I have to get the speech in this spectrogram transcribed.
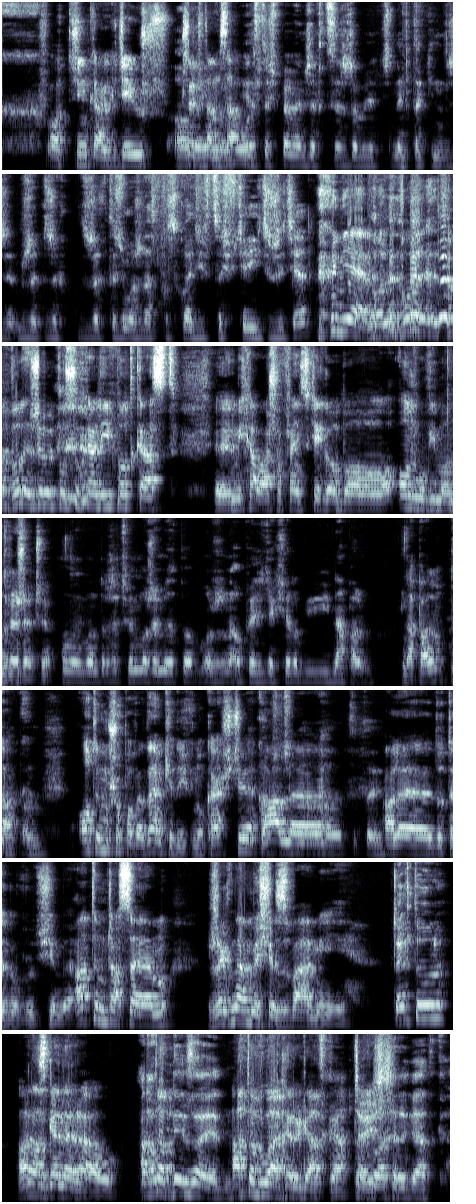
odcinkach, gdzie już przeczytam Ojejku, całość. Jesteś pewien, że chcesz zrobić odcinek taki, że, że, że, że ktoś może nas posłuchać i w coś wcielić w życie? Nie, wolę, wolę, wolę, żeby posłuchali podcast e, Michała Szafrańskiego, bo on mówi mądre rzeczy. O mój mądre rzeczy, możemy za to można opowiedzieć, jak się robi napalm. Napalm? Tak. Napalm. O tym już opowiadałem kiedyś w Nukaście, ale... no, ale tutaj... ale do tego wrócimy. A tymczasem żegnamy się z wami Cześć, Tul! oraz generał. A A to, to, za jedno. a to była hergatka. To Cześć. była hergatka.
